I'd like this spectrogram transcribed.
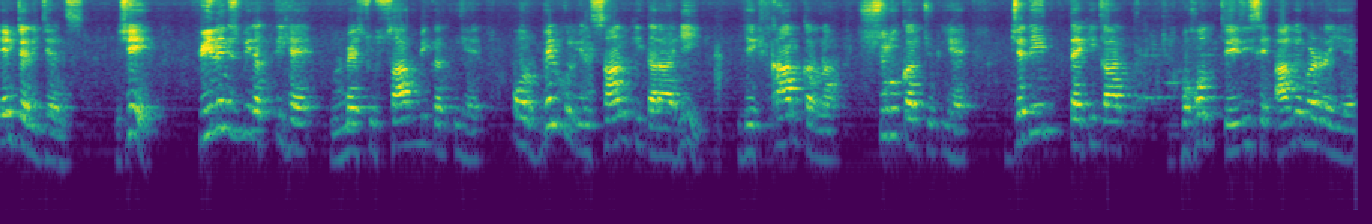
انٹیلیجنس یہ فیلنگز بھی رکھتی ہے، محسوسات بھی کرتی ہے اور بالکل انسان کی طرح ہی یہ کام کرنا شروع کر چکی ہے۔ جدید تحقیقات بہت تیزی سے آگے بڑھ رہی ہے۔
